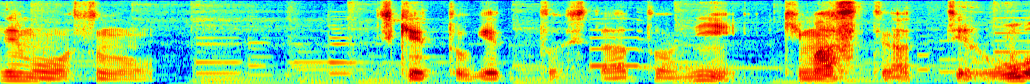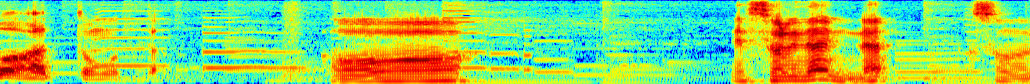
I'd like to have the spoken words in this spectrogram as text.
でも、その、チケットをゲットした後に来ますってなって、うわーって思った。おー。え、それ何？な、その、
